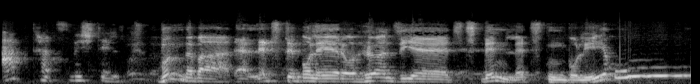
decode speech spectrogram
Abt hat es bestellt. Wunderbar, der letzte Bolero. Hören Sie jetzt den letzten Bolero.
